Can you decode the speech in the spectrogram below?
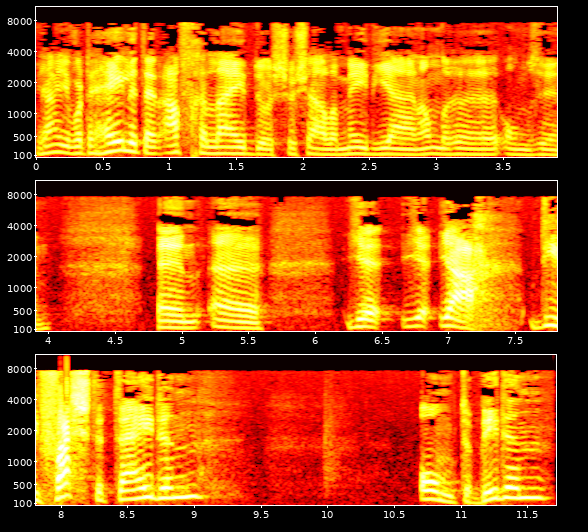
Ja, je wordt de hele tijd afgeleid door sociale media en andere onzin. En uh, je, je, ja, die vaste tijden om te bidden,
